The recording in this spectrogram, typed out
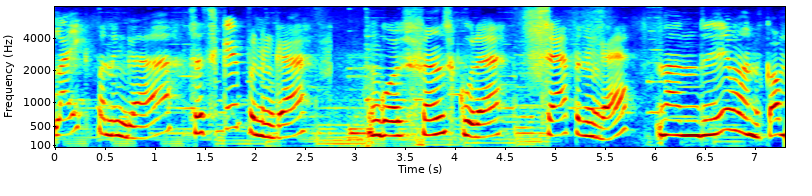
லைக் பண்ணுங்க சப்ஸ்கிரைப் பண்ணுங்க உங்க ஃப்ரெண்ட்ஸ் கூட ஷேர் பண்ணுங்க. நன்றி வணக்கம்.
